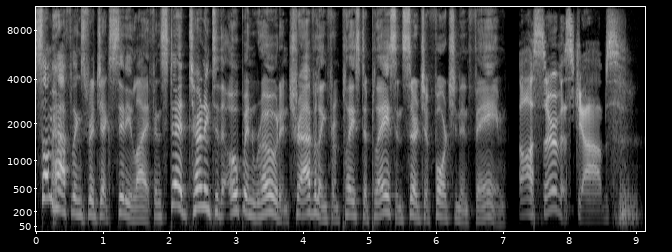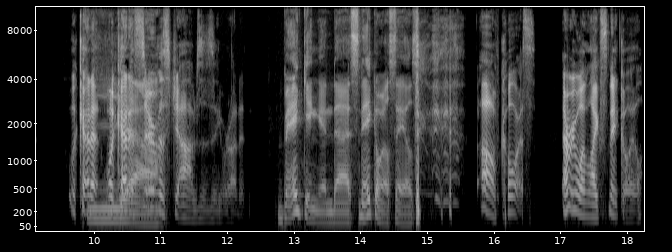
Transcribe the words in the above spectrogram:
Some halflings reject city life, instead, turning to the open road and traveling from place to place in search of fortune and fame. Oh, service jobs. What kind of what kind of service jobs is he running? Banking and uh, snake oil sales. Oh, of course. Everyone likes snake oil.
